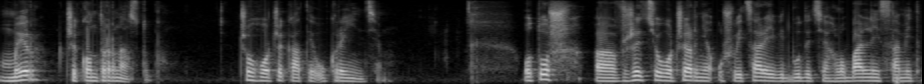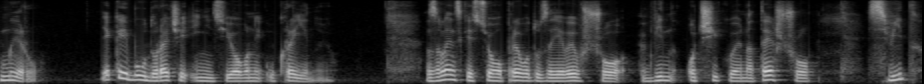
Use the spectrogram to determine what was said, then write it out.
Мир чи контрнаступ? Чого чекати українцям? Отож, вже цього червня у Швейцарії відбудеться глобальний саміт миру, який був, до речі, ініційований Україною. Зеленський з цього приводу заявив, що він очікує на те, що світ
